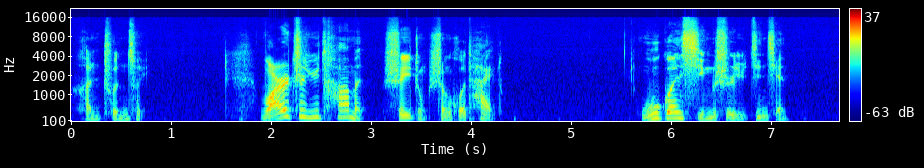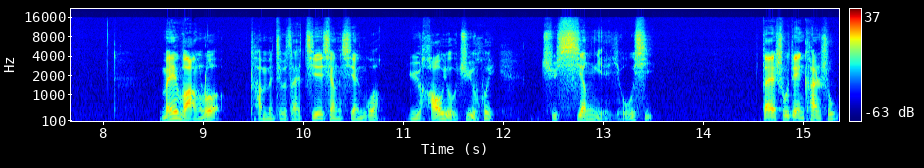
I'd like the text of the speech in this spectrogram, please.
很纯粹。玩之于他们是一种生活态度，无关形式与金钱。没网络，他们就在街巷闲逛，与好友聚会，去乡野游戏，在书店看书。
